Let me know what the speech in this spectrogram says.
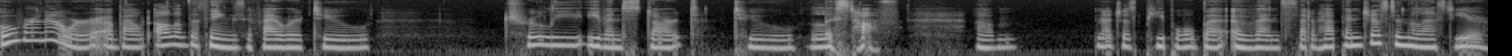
over an hour about all of the things if I were to truly even start to list off. Um, not just people, but events that have happened just in the last year.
